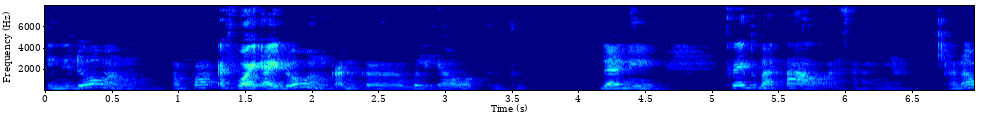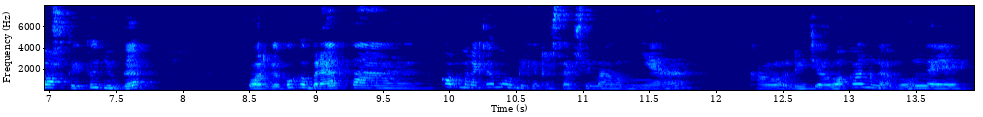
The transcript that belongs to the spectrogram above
ini doang apa FYI doang kan ke beliau waktu itu. Dan nih karena itu batal acaranya. Karena waktu itu juga keluargaku keberatan. Kok mereka mau bikin resepsi malamnya kalau di Jawa kan nggak boleh.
